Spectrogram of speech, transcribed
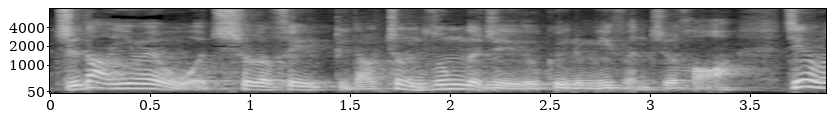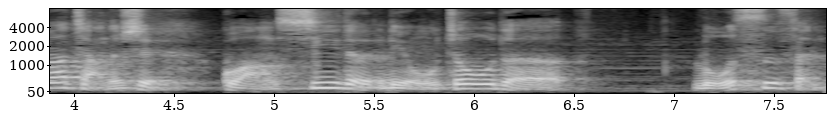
直到因为我吃了非比较正宗的这个桂林米粉之后啊，今天我要讲的是广西的柳州的螺蛳粉。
